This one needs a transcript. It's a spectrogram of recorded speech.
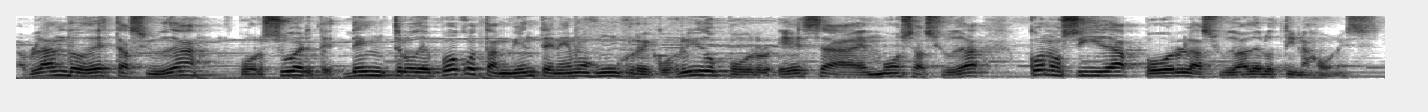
Hablando de esta ciudad, por suerte, dentro de poco también tenemos un recorrido por esa hermosa ciudad conocida por la ciudad de los Tinajones.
